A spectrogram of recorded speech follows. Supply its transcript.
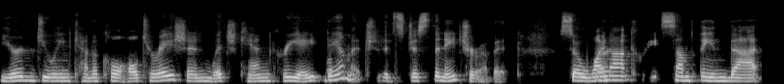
You're doing chemical alteration which can create damage. It's just the nature of it. So why not create something that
